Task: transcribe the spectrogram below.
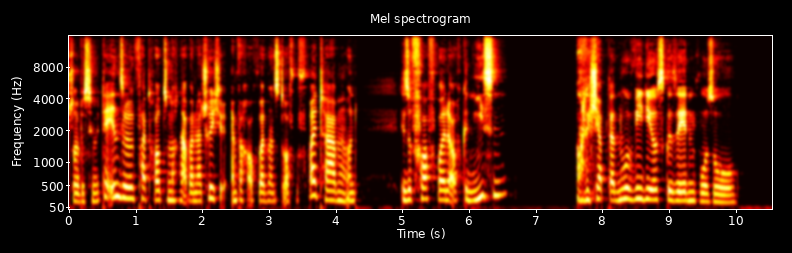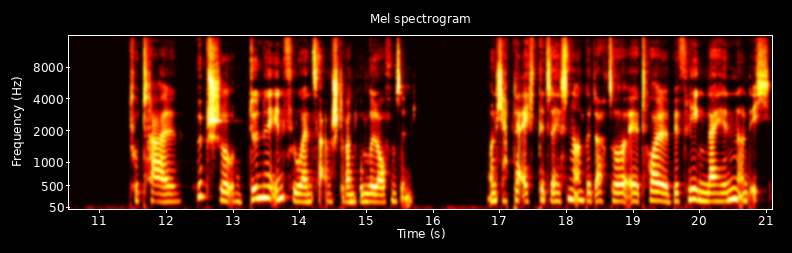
so ein bisschen mit der Insel vertraut zu machen, aber natürlich einfach auch, weil wir uns darauf gefreut haben und diese Vorfreude auch genießen. Und ich habe da nur Videos gesehen, wo so total hübsche und dünne Influencer am Strand rumgelaufen sind. Und ich habe da echt gesessen und gedacht, so, ey, toll, wir fliegen dahin und ich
